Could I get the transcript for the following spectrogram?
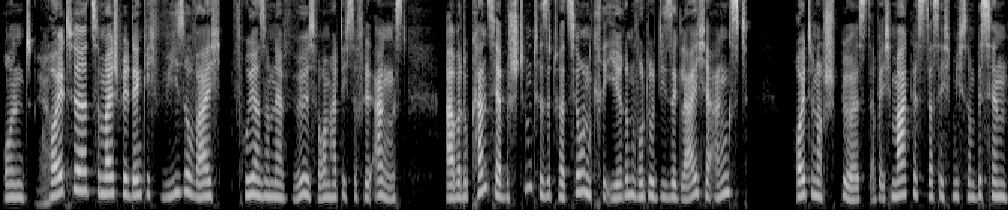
Und Ja. heute zum Beispiel denke ich, wieso war ich früher so nervös? Warum hatte ich so viel Angst? Aber du kannst ja bestimmte Situationen kreieren, wo du diese gleiche Angst heute noch spürst. Aber ich mag es, dass ich mich so ein bisschen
